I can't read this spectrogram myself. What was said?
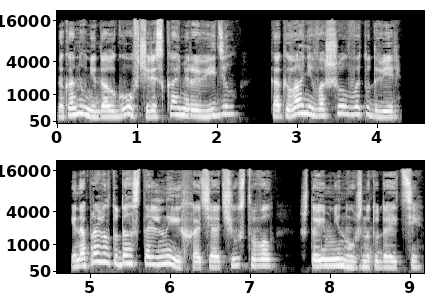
Накануне Долгов через камеры видел, как Ваня вошел в эту дверь и направил туда остальных, хотя чувствовал, что им не нужно туда идти.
